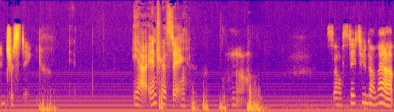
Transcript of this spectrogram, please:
interesting. yeah, interesting. Yeah. So stay tuned on that.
